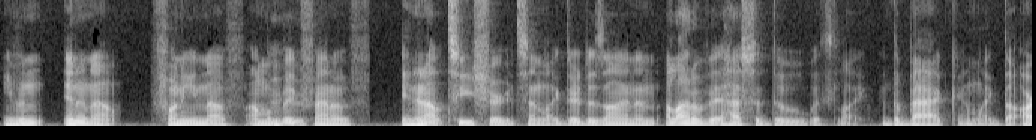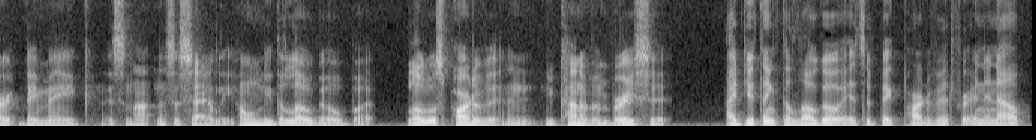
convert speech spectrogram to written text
Even In and Out. Funny enough, I'm a big Mhm. fan of In and Out t-shirts and like their design and a lot of it has to do with like the back and like the art they make. It's not necessarily only the logo, but logo's part of it and you kind of embrace it. I do think the logo is a big part of it for In and Out,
